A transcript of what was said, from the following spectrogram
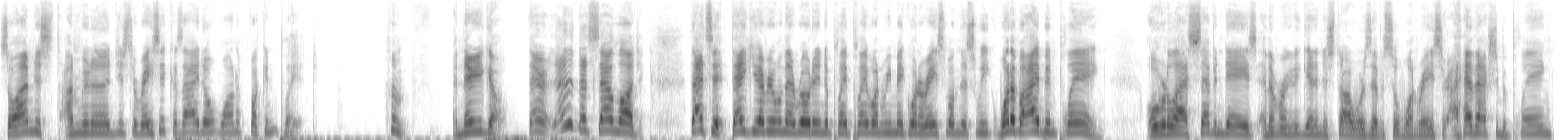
So I'm just I'm gonna just erase it because I don't want to fucking play it. Hmm. And there you go. There, that, that's sound logic. That's it. Thank you everyone that wrote in to play Play One, Remake One, Erase One this week. What have I been playing over the last seven days? And then we're gonna get into Star Wars Episode One Racer. I have actually been playing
